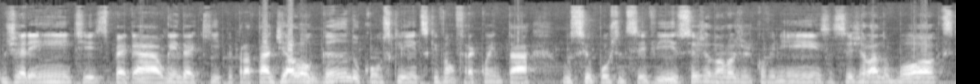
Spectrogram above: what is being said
os gerentes, pega alguém da equipe para estar tá dialogando com os clientes que vão frequentar o seu posto de serviço, seja na loja de conveniência, seja lá no box,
